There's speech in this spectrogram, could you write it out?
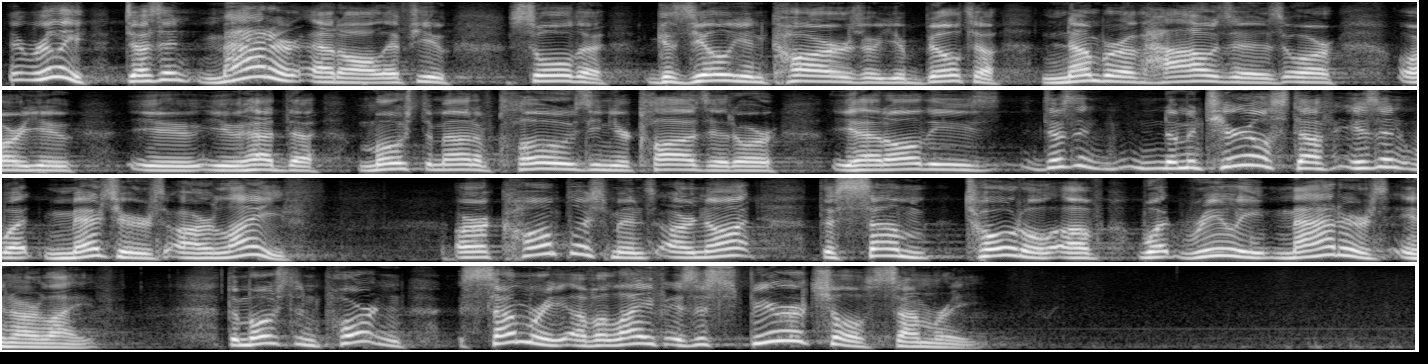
It really doesn't matter at all if you sold a gazillion cars or you built a number of houses or, or you, you, you had the most amount of clothes in your closet or you had all these. Doesn't, the material stuff isn't what measures our life. Our accomplishments are not the sum total of what really matters in our life. The most important summary of a life is a spiritual summary.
